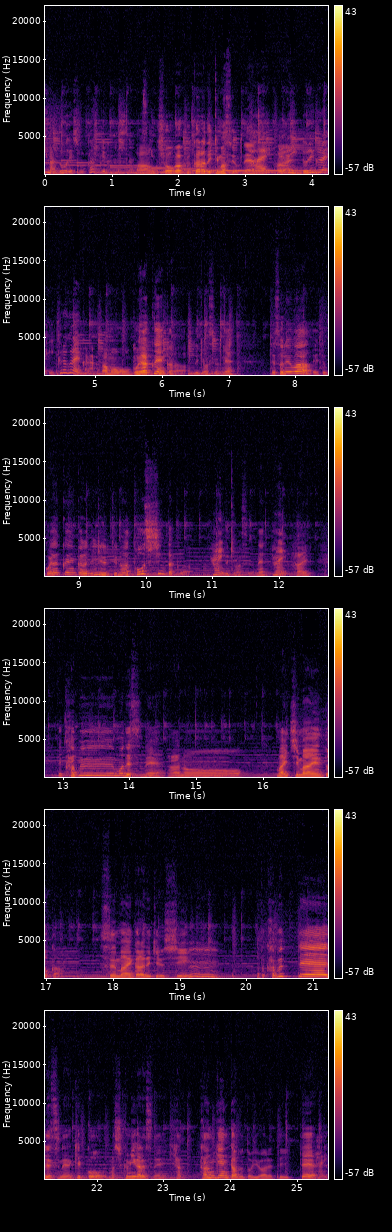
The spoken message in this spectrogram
今どうでしょうかっていう話なんですけれど少額からできますよね。はい、大はい体どれぐらいいくらぐらいから？あもう500円からできますよね。でそれは、えっと、500円からできるっていうのは、投資信託ははいできますよね。はいはい、で株もですね、あのーまあ、1万円とか数万円からできるし、うんうん。あと株ってですね結構、まあ、仕組みがですね100単元株と言われていて、はい。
